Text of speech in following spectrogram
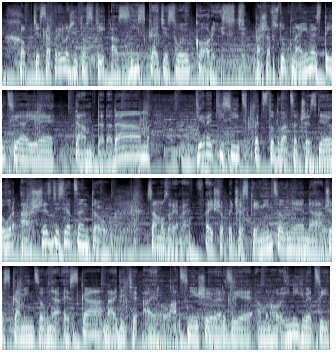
chopte sa príležitosti a získajte svoju korisť. Vaša vstupná investícia je tam tadadám 9526 eur a 60 centov. Samozrejme, v e-shope Českej mincovne na Česká mincovňa SK nájdete aj lacnejšie verzie a mnoho iných vecí.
